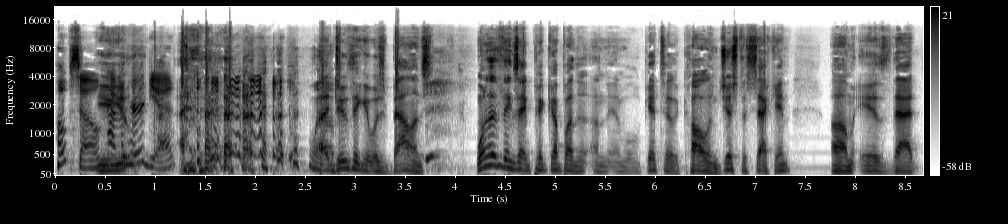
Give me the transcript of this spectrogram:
Hope so. You- Haven't you- heard yet. I do think it was balanced. One of the things I pick up on, on and we'll get to the call in just a second, um, is that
